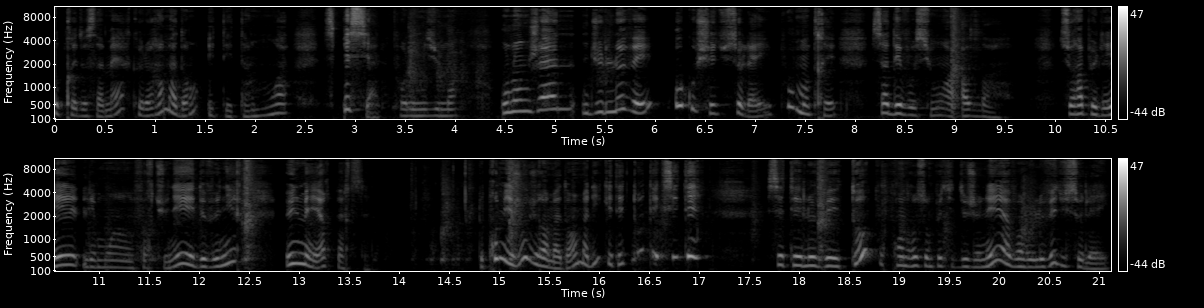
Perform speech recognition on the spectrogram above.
auprès de sa mère que le ramadan était un mois spécial pour les musulmans, où l'on jeûne du lever au coucher du soleil pour montrer sa dévotion à Allah, se rappeler les moins fortunés et devenir une meilleure personne. Le premier jour du ramadan, Malik était tout excité. S'était levé tôt pour prendre son petit déjeuner avant le lever du soleil.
